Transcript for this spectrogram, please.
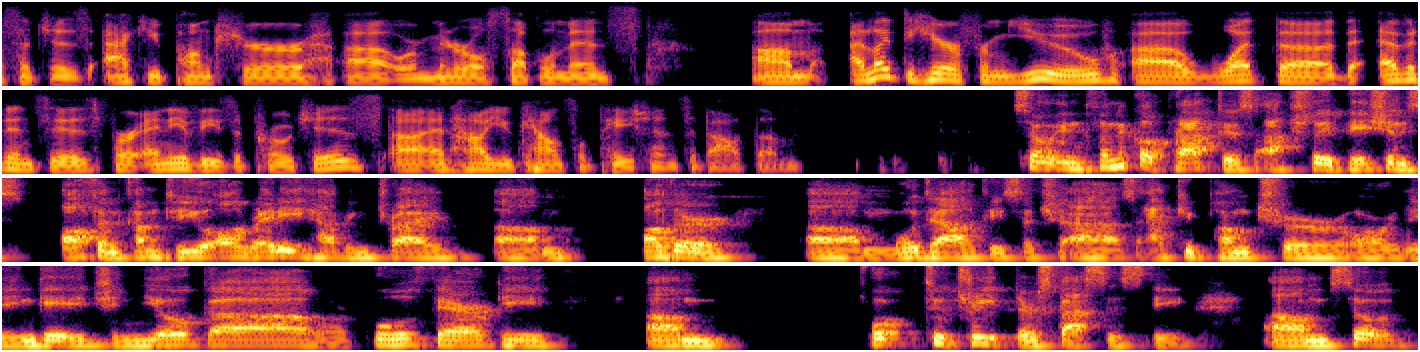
such as acupuncture or mineral supplements. Um, I'd like to hear from you uh, what the, the evidence is for any of these approaches uh, and how you counsel patients about them. So, in clinical practice, actually, patients often come to you already having tried um, other um, modalities such as acupuncture, or they engage in yoga or pool therapy um, for, to treat their spasticity. Um, so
